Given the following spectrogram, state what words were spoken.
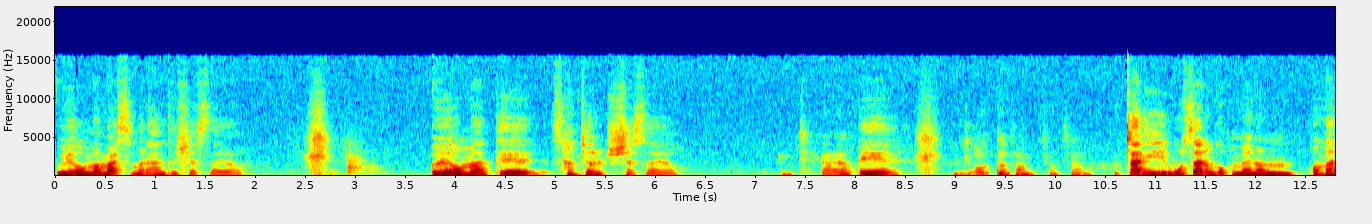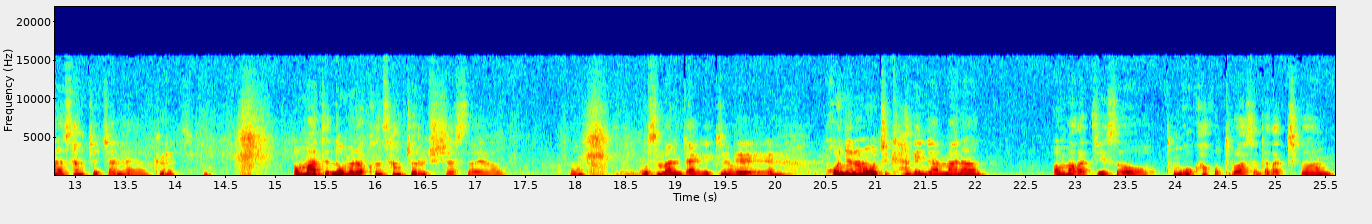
왜 엄마 말씀을 안 드셨어요? 왜 엄마한테 상처를 주셨어요? 제가요? 예. 어떤 상처죠? 딸이 못 사는 거 보면은 엄마는 상처잖아요 그렇죠. 엄마한테 너무나 큰 상처를 주셨어요. 어? 무슨 말인지 알겠죠? 네. 본인은 어떻게 하겠냐마는 엄마가 뒤에서 통곡하고 들어와서 내가 지금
